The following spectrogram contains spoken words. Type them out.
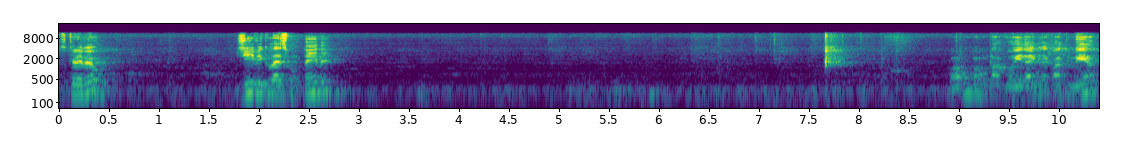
Escreveu? Div class container. Vamos, vamos dar uma corrida aí que é 4 e meia.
